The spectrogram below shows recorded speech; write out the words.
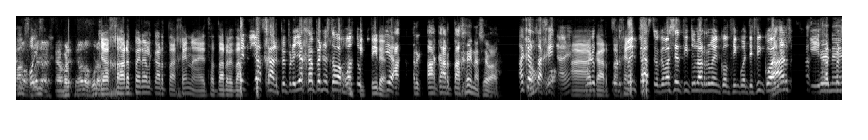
Bueno, Foyz. bueno, es que me ha parecido una locura. Ya Harper al Cartagena esta tarde Bueno, también. ya Harper, pero ya Harper no estaba jugando. Mentira. A, a Cartagena se va. A Cartagena, ¿eh? A Bueno, Cartagena. Rubén Castro, que va a ser titular Rubén con 55 años. Y Harper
